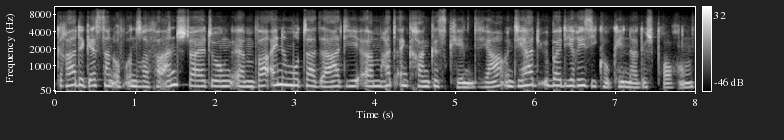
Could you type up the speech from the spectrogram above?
gerade gestern auf unserer Veranstaltung ähm, war eine Mutter da, die ähm, hat ein krankes Kind, ja, und die hat über die Risikokinder gesprochen.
